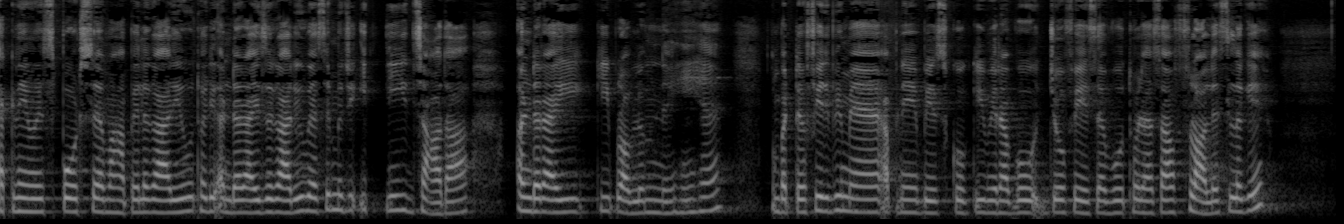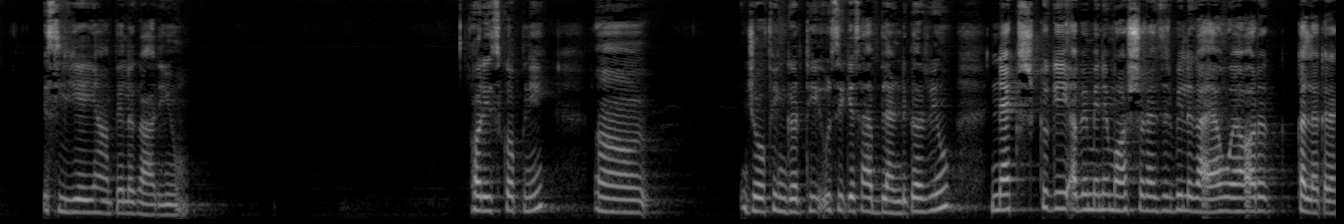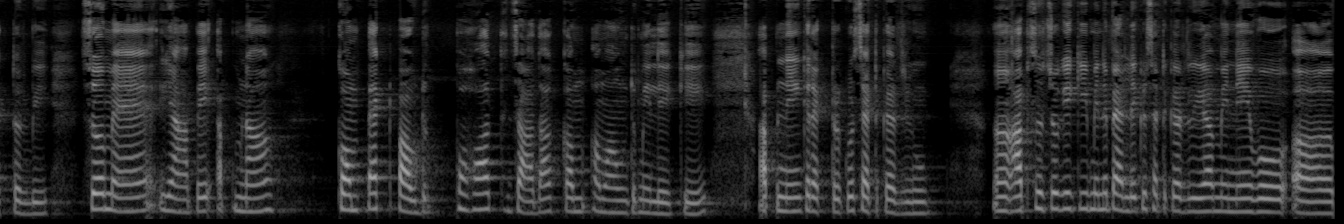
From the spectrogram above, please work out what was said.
एक्ने स्पोर्ट्स है, वहाँ पे लगा रही हूँ, थोड़ी अंडर आईज लगा रही हूँ, वैसे मुझे इतनी ज़्यादा अंडर आई की प्रॉब्लम नहीं है। बट फिर भी मैं अपने बेस को कि मेरा वो जो फेस है वो थोड़ा सा फ्लॉलेस लगे, इसलिए यहाँ पे लगा रही हूँ। और इसको अपनी जो फिंगर थी उसी के साथ ब्लेंड कर रही हूँ। नेक्स्ट क्योंकि अभी मैंने मॉइस्चराइज़र भी लगाया हुआ है और कलर करेक्टर भी। सो so, मैं यहाँ पे अपना कॉम्पैक्ट पाउडर बहुत ज़्यादा कम अमाउंट में लेके अपने करेक्टर को सेट कर रही हूँ। आप सोचोगे कि मैंने पहले क्यों सेट कर लिया? मैंने वो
